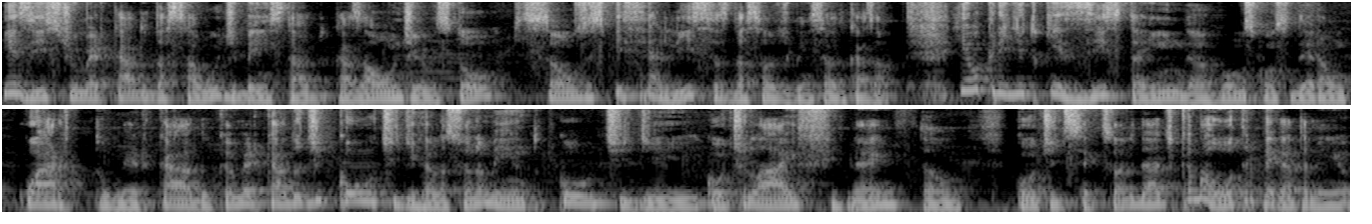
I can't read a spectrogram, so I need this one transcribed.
Existe o mercado da saúde e bem-estar do casal, onde eu estou, que são os especialistas da saúde e bem-estar do casal. E eu acredito que exista ainda, vamos considerar um quarto mercado, que é o mercado de coach de relacionamento, coach de coach life, né? Então, coach de sexualidade, que é uma outra pegada também.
